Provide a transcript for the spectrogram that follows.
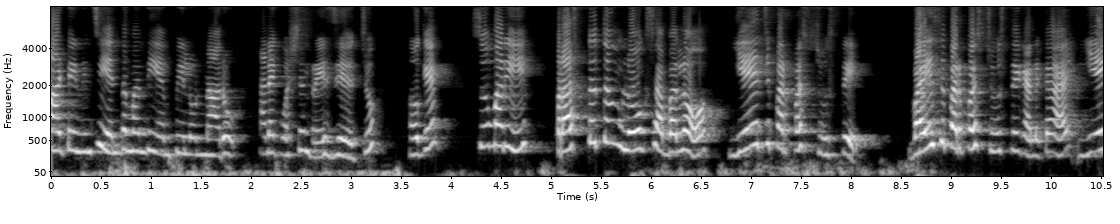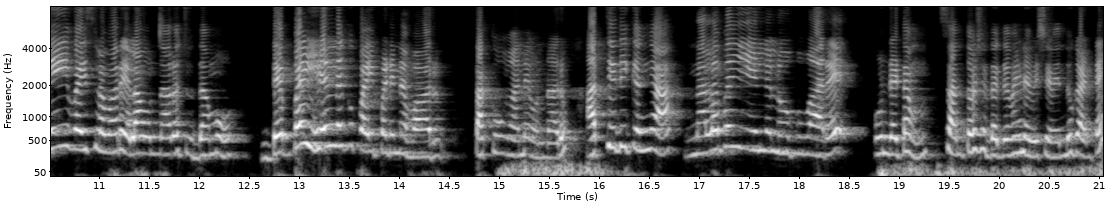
పార్టీ నుంచి ఎంతమంది ఎంపీలు ఉన్నారు అనే క్వశ్చన్ రేజ్ చేయొచ్చు. ఓకే? సో మరి ప్రస్తుతం లోక్సభలో ఏజ్ పర్పస్ చూస్తే వయసు పర్పస్ చూస్తే కనుక ఏ వయసుల వారు ఎలా ఉన్నారో చూద్దాము. డెబ్బై ఏళ్ళకు పైపడిన వారు తక్కువగానే ఉన్నారు. అత్యధికంగా నలభై ఏళ్ళ లోపు వారే ఉండటం సంతోషదగ్గమైన విషయం. ఎందుకంటే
